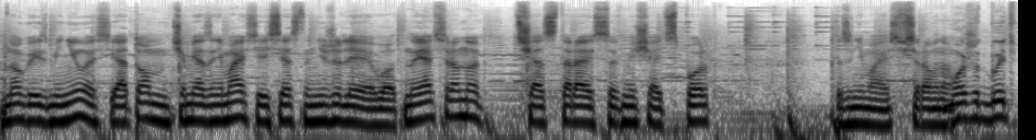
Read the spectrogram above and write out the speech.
много изменилось, и о том, чем я занимаюсь, я, естественно, не жалею, вот. Но я все равно сейчас стараюсь совмещать спорт, занимаюсь все равно. Может быть,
